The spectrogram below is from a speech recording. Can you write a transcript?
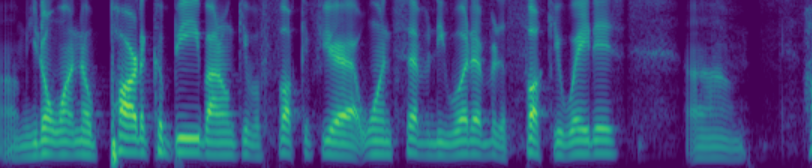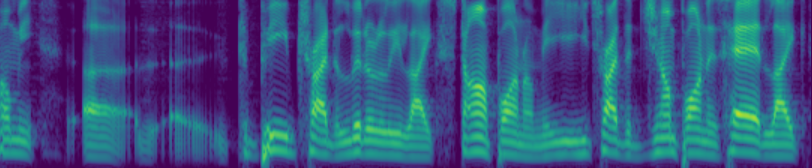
Um, you don't want no part of Khabib. I don't give a fuck if you're at 170, whatever the fuck your weight is. Um, homie, uh, uh, Khabib tried to literally like stomp on him. He, he tried to jump on his head like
